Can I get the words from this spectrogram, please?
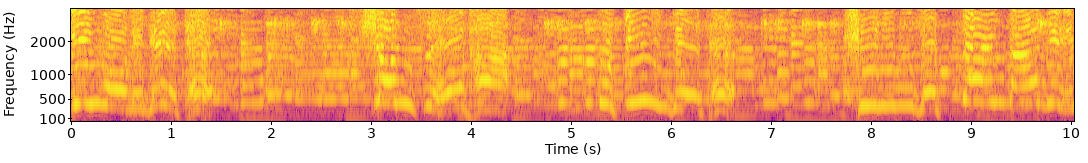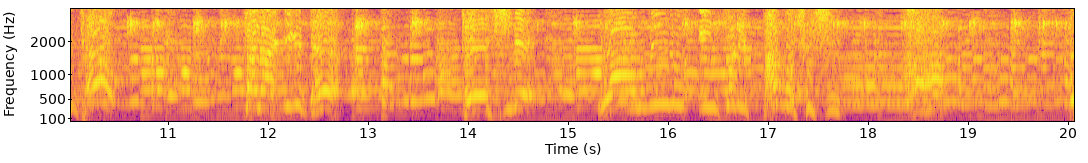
因我的头头，小女子害怕。不顶的头，去年我才单大的头，咱俩一个头抬起来，往内路硬着的爬不出去。好，不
